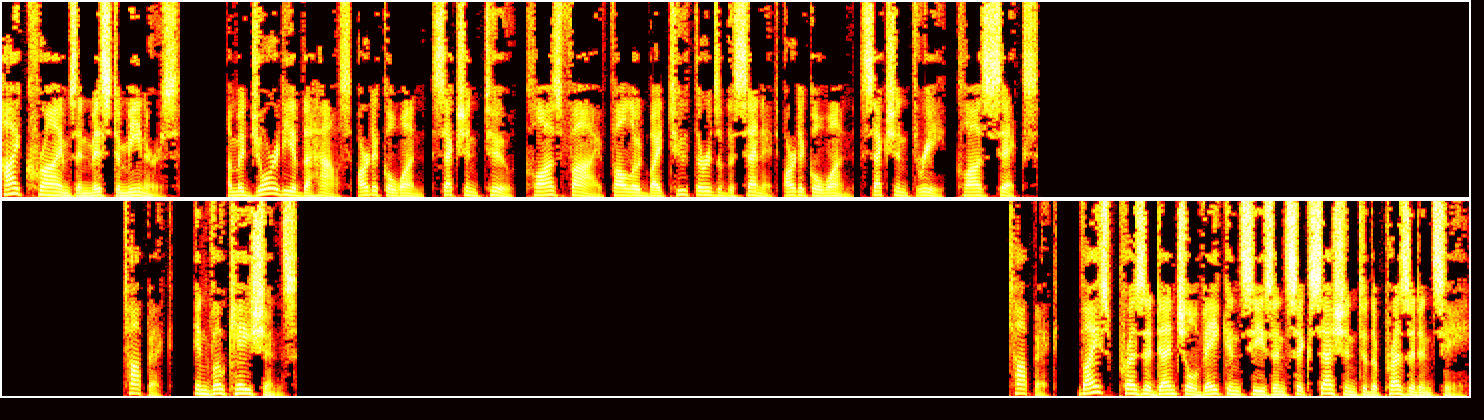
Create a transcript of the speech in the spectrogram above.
high crimes and misdemeanors. A majority of the House Article 1, Section 2, Clause 5 followed by two-thirds of the Senate Article 1, Section 3, Clause 6. Topic: Invocations. Vice presidential vacancies and succession to the presidency.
